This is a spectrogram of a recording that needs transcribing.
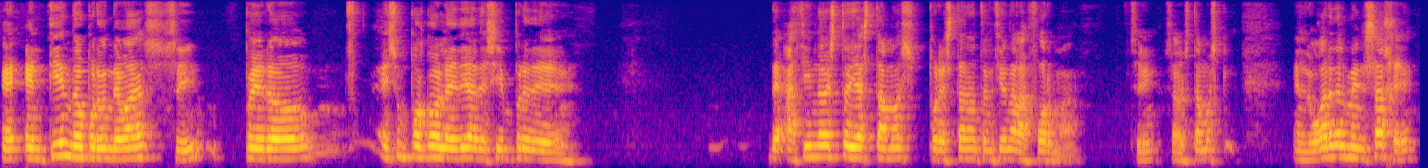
Eh, entiendo por dónde vas, sí, pero es un poco la idea de siempre de, haciendo esto ya estamos prestando atención a la forma, sí, o sea, estamos en lugar del mensaje,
